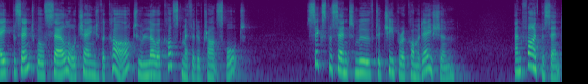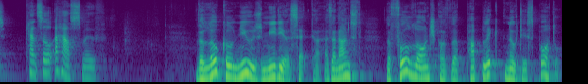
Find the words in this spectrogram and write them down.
8% will sell or change the car to lower cost method of transport. 6% move to cheaper accommodation. And 5% cancel a house move. The local news media sector has announced the full launch of the Public Notice Portal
